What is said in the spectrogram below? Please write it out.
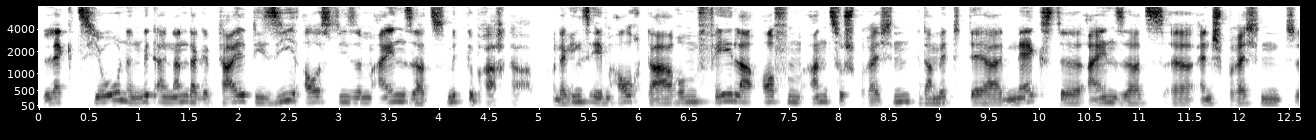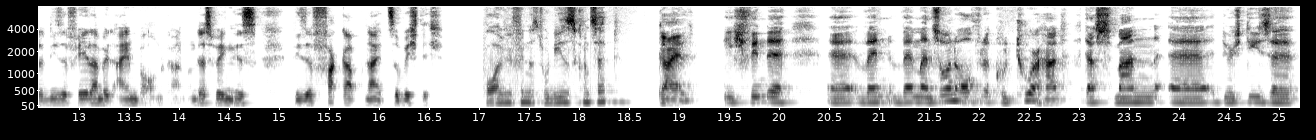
Lektionen miteinander geteilt, die sie aus diesem Einsatz mitgebracht haben. Und da ging es eben auch darum, Fehler offen anzusprechen, damit der nächste Einsatz äh, entsprechend äh, diese Fehler mit einbauen kann. Und deswegen ist diese Fuck-Up-Night so wichtig. Paul, wie findest du dieses Konzept? Geil. Ich finde, äh, wenn, wenn man so eine offene Kultur hat, dass man äh, durch diese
